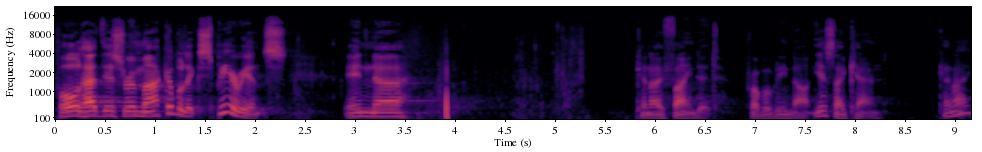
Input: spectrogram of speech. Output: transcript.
Paul had this remarkable experience in, uh, can I find it? Probably not. Yes, I can. Can I?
